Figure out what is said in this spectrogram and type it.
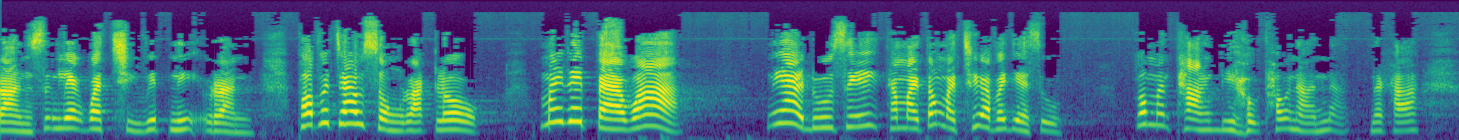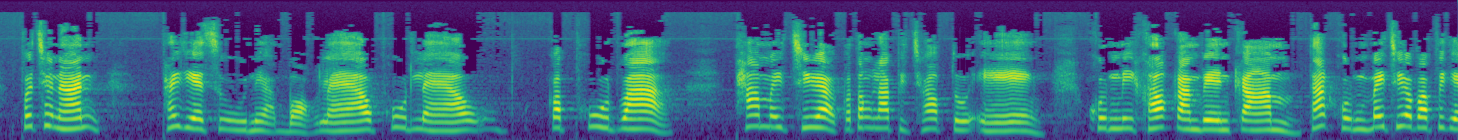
รันดร์ซึ่งเรียกว่าชีวิตนิรันดร์เพราะพระเจ้าทรงรักโลก ไม่ได้แปลว่า เนี่ยดูซิทำไมต้องมาเชื่อพระเยซู ก็มันทางเดียวเท่านั้นน่ะนะคะ เพราะฉะนั้นพระเยซูเนี่ยบอกแล้วพูดแล้วก็พูดว่า ถ้าไม่เชื่อก็ต้องรับผิดชอบตัวเอง คุณมีข้อกรรมเวรกรรม ถ้าคุณไม่เชื่อว่าพระเย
